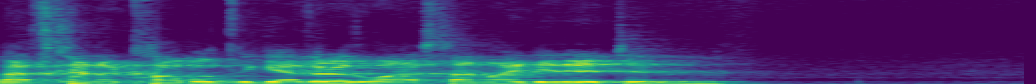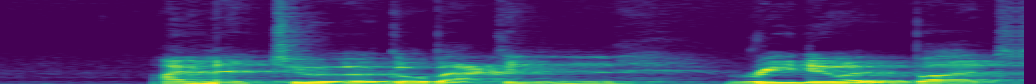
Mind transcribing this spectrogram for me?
that's kind of cobbled together the last time I did it, and I meant to uh, go back and redo it, but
